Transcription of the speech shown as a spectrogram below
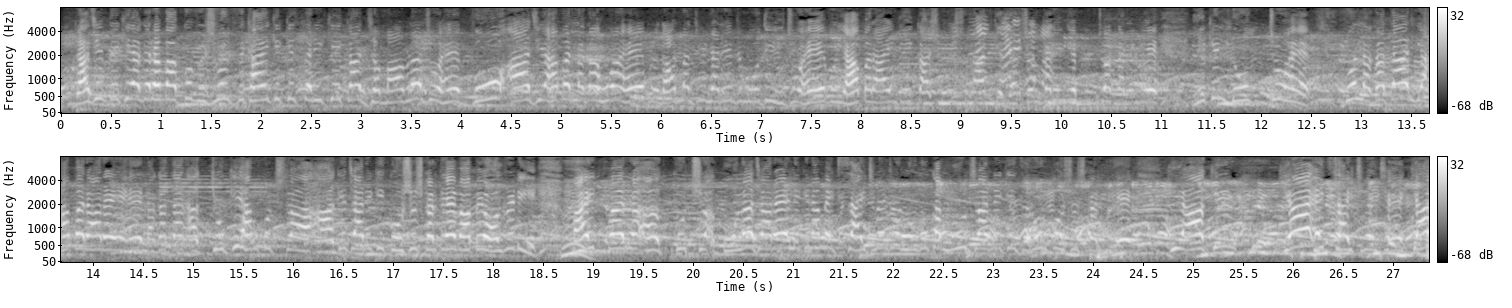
राजीव देखिए अगर हम आपको विजुअल दिखाएँ कि किस तरीके का जमावड़ा जो है वो आज यहाँ पर लगा हुआ है। प्रधानमंत्री नरेंद्र मोदी जो है वो यहाँ पर आएँगे काशी विश्वनाथ के दर्शन करेंगे पूजा करेंगे। लेकिन लोग जो है वो लगातार यहाँ पर आ रहे हैं लगातार क्योंकि हम कुछ आगे जाने की कोशिश करते हैं वहाँ पे ऑलरेडी माइक पर कुछ बोला जा रहा है लेकिन हम एक्साइटमेंट और लोगों का मूड जानने की ज़रूर कोशिश करेंगे कि आखिर क्या एक्साइटमेंट है क्या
